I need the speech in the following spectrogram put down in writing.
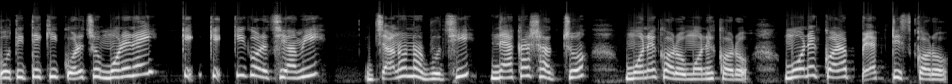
অতীতে কি করেছ মনে নেই? কি- করেছি আমি? জানো না বুঝি? ন্যাকা সাহায্য মনে করো মনে করো। মনে করা প্র্যাকটিস করো।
